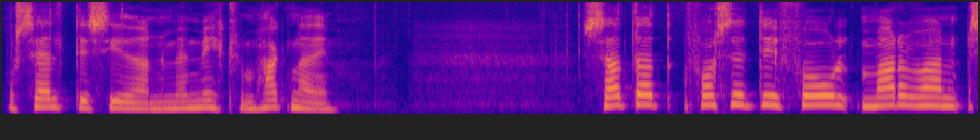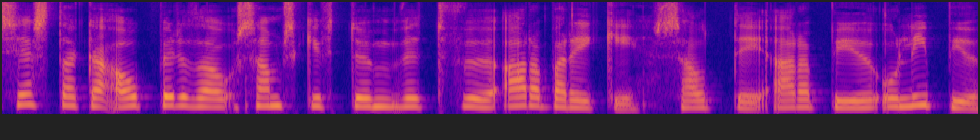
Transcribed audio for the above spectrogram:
og seldi síðan með miklum hagnaði. Sadat fórseti fól Marwan sérstaka ábyrð á samskiptum við tvö Araparíki, Sáti, Arabíu og Líbíu.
